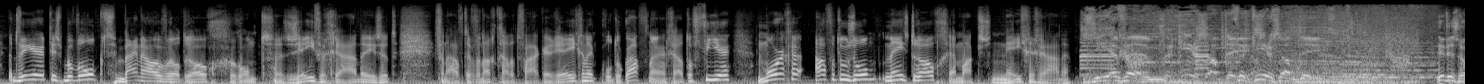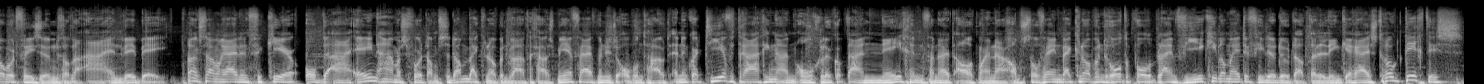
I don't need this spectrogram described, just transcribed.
Het weer, het is bewolkt, bijna overal droog. Rond 7 graden is het. Vanavond en vannacht gaat het vaker regenen. Koelt ook af naar een graad of 4. Morgen af en toe zon, meest droog en max 9 graden. ZFM, verkeersupdate. verkeersupdate. Dit is Robert Vriesen van de ANWB. Langzaam rijdend verkeer op de A1 Amersfoort Amsterdam bij knooppunt Watergaasmeer. Vijf minuten oponthoud en een kwartier vertraging na een ongeluk op de A9 vanuit Alkmaar naar Amstelveen. Bij knooppunt Rotterpolderplein 4 kilometer file doordat de linkerrijstrook dicht is.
